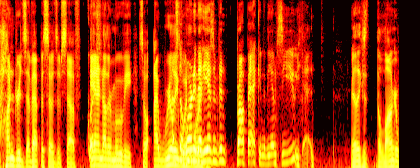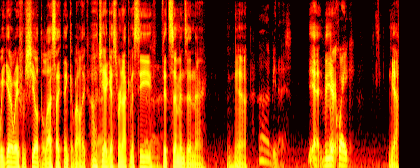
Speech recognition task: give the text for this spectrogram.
hundreds of episodes of stuff course. and another movie. So I really I'm still wouldn't mourning that he hasn't been brought back into the MCU yet. Really because the longer we get away from Shield, the less I think about like, oh gee, I guess we're not going to see Fitzsimmons in there. Yeah. Oh, that'd be nice. Yeah. But Or you're, Quake. yeah.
